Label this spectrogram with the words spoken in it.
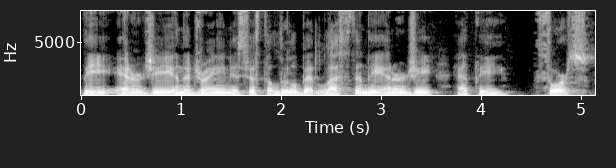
The energy in the drain is just a little bit less than the energy at the source.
